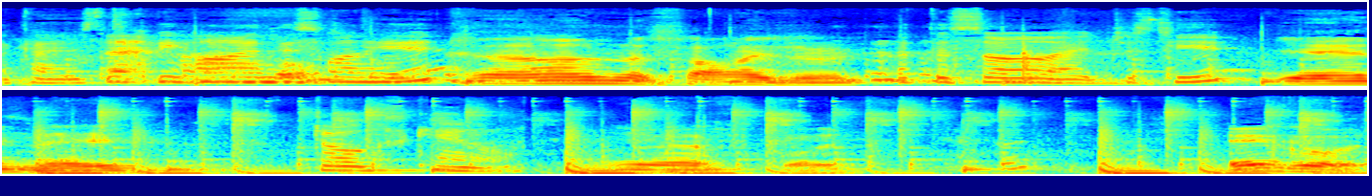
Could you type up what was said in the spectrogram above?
okay, is that behind this one here? They're on the side of it. At the side, just here? Yeah, and there. Dog's kennel. Yeah, that's good. Very good.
